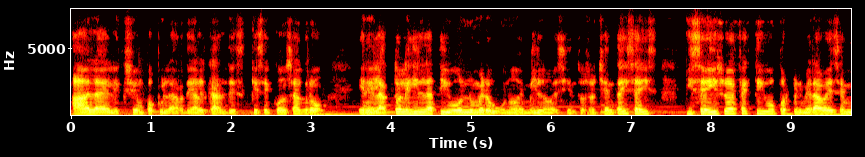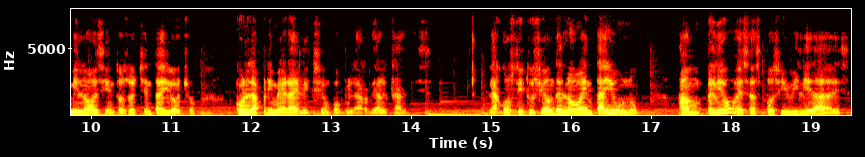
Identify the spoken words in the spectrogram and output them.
a la elección popular de alcaldes que se consagró en el acto legislativo número 1 de 1986 y se hizo efectivo por primera vez en 1988 con la primera elección popular de alcaldes. La constitución del 91 amplió esas posibilidades,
